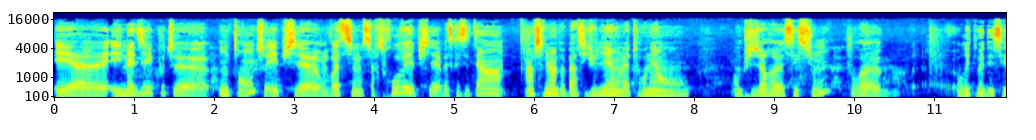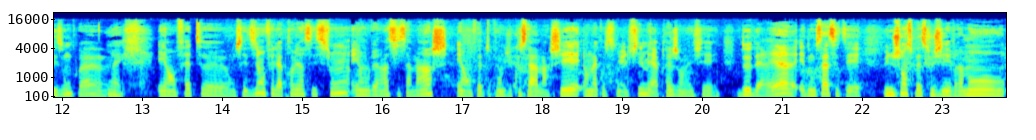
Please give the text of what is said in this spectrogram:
Et, euh, et il m'a dit écoute euh, on tente et puis euh, on voit si on s'y retrouve. Et puis parce que c'était un, un, film un peu particulier. On l'a tourné en, en plusieurs sessions pour au rythme des saisons, quoi. Euh. Et en fait, euh, on s'est dit, on fait la première session et on verra si ça marche. Et en fait, bon, du coup, ça a marché. On a continué le film et après, j'en ai fait deux derrière. Et donc ça, c'était une chance parce que j'ai vraiment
